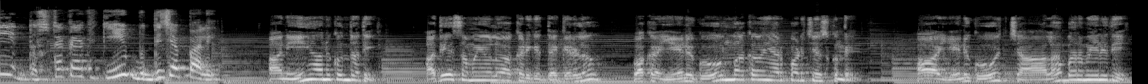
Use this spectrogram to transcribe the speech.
ఈ దుష్టకాకి బుద్ధి చెప్పాలి. అని అనుకుందది. అదే సమయంలో అక్కడికి దగ్గరలో ఒక ఏనుగు మకం ఏర్పాటు చేసుకుంది. ఆ ఏనుగు చాలా బలమైనది.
